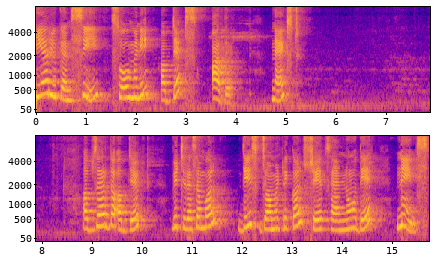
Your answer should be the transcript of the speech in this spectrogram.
Here you can see so many objects are there. Next, observe the object which resemble these geometrical shapes and know their names.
